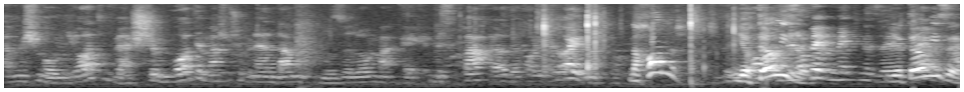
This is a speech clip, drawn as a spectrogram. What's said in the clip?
המשמעויות והשמות הם משהו שבני אדם נתנו, זה לא, בשפה אחרת זה יכול לקרוא עם משהו. נכון, יותר מזה. זה לא באמת מזה. יותר מזה,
